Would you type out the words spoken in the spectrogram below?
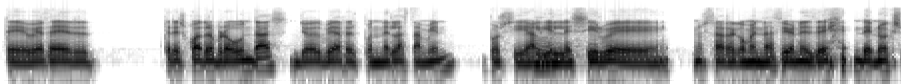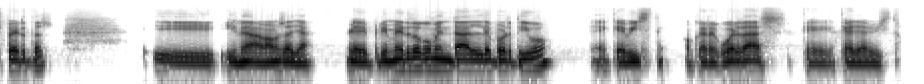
te voy a hacer tres, cuatro preguntas. Yo voy a responderlas también, por si a alguien les sirve nuestras recomendaciones de, de no expertos. Y, y nada, vamos allá. El primer documental deportivo eh, que viste o que recuerdas que, que hayas visto.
